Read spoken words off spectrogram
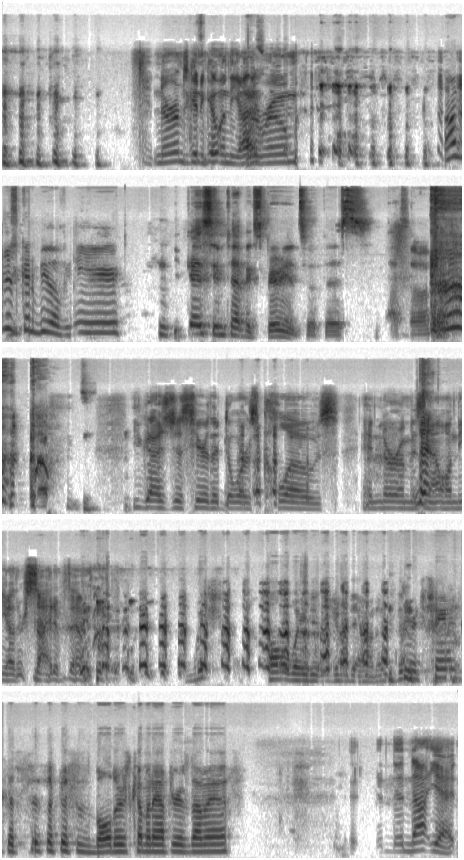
Nurm's gonna go in the other room. I'm just gonna be over here. You guys seem to have experience with this. So You guys just hear the doors close, and Nurum is now on the other side of them. Which hallway did you go down? Is there a chance that Sisyphus's boulder's coming after his dumbass? Not yet.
